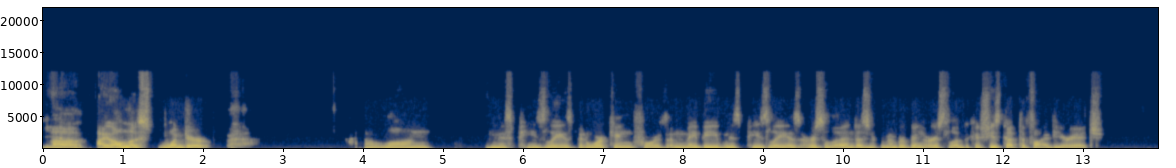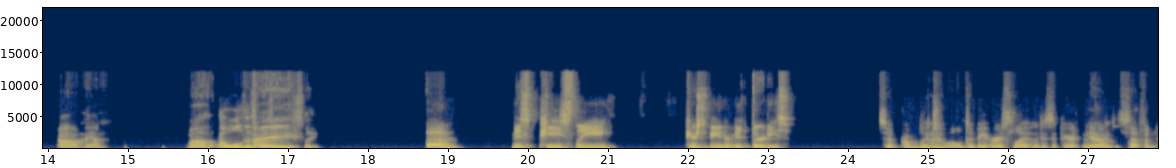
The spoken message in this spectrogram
Yeah. Uh, I almost wonder how long Miss Peasley has been working for them. Maybe Miss Peasley is Ursula and doesn't remember being Ursula because she's got the five year itch. oh man. Well, How old is Miss I- Peasley? Um, Miss Peasley appears to be in her mid 30s. So probably Mhm. too old to be Ursula, who disappeared in Yeah. 97.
